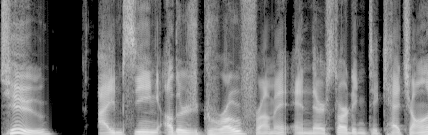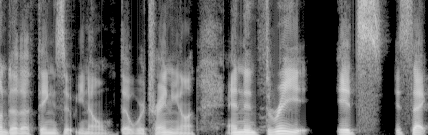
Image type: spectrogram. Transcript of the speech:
Two, I'm seeing others grow from it and they're starting to catch on to the things that you know that we're training on. And then three, it's it's that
